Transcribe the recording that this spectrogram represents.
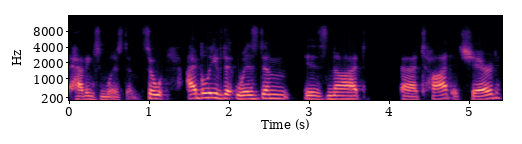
having some wisdom. So I believe that wisdom is not uh, taught, it's shared.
